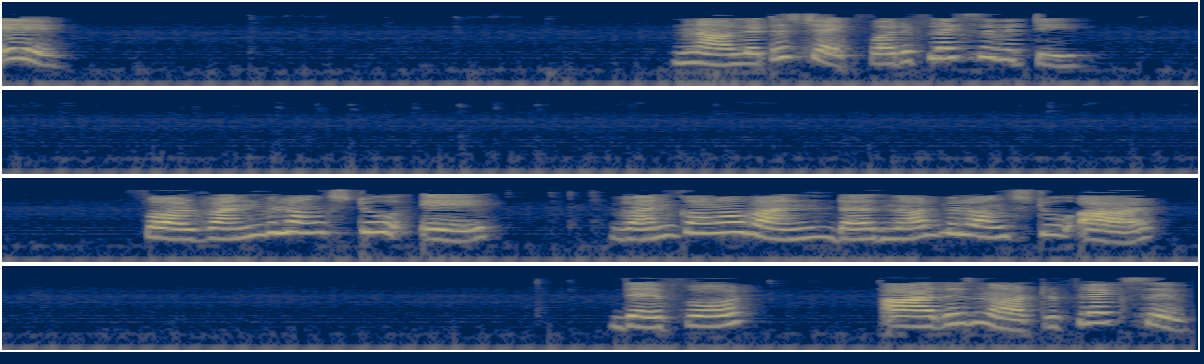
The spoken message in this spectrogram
A. Now let us check for reflexivity. For 1 belongs to A, 1 comma 1 does not belongs to R Therefore, R is not reflexive.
